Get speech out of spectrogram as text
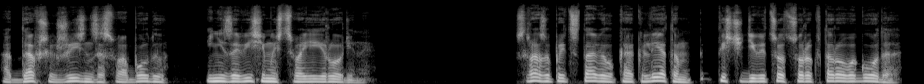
отдавших жизнь за свободу и независимость своей родины. Сразу представил, как летом 1942 года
